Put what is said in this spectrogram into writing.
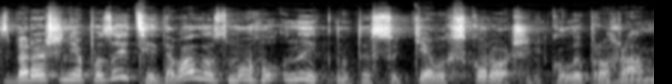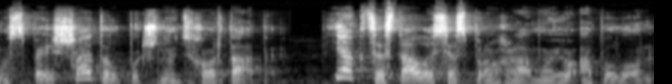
Збереження позицій давало змогу уникнути суттєвих скорочень, коли програму Space Shuttle почнуть згортати, як це сталося з програмою Аполлон.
